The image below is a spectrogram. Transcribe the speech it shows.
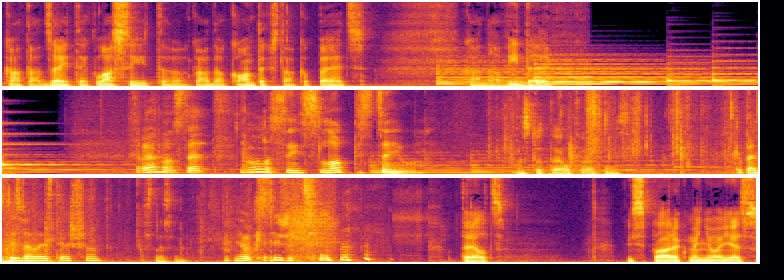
kā tā dzēja tiek lasīta, kādā kontekstā, kāpēc, kādā vidē. Rēmons tēt nolasīs Lotis dzējoli. Es to teltu varētu nosīt. Kāpēc tu izvēlējies tieši šo? Es nezinu. Jauks sižets. telts. Viss pārakmeņojies,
